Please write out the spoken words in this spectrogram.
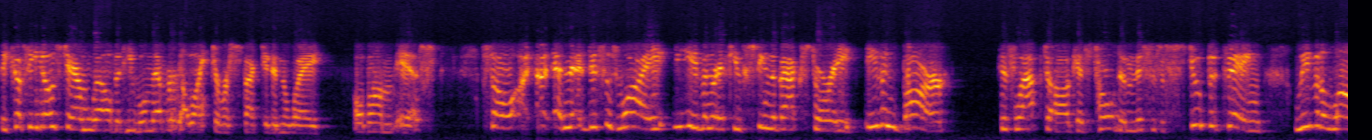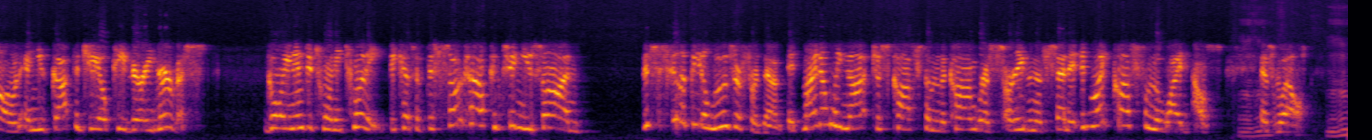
because he knows damn well that he will never be liked or respected in the way Obama is. So, and this is why, even if you've seen the backstory, even Barr his lapdog has told him this is a stupid thing, leave it alone, and you've got the GOP very nervous going into 2020 because if this somehow continues on, this is going to be a loser for them. It might only not just cost them the Congress or even the Senate, it might cost them the White House mm-hmm. as well. Mm-hmm.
